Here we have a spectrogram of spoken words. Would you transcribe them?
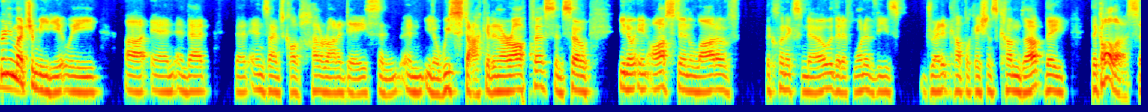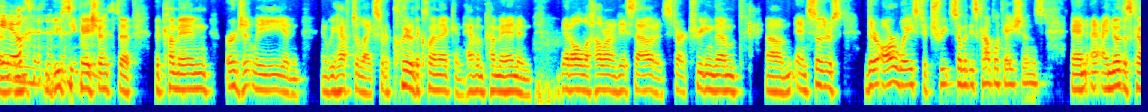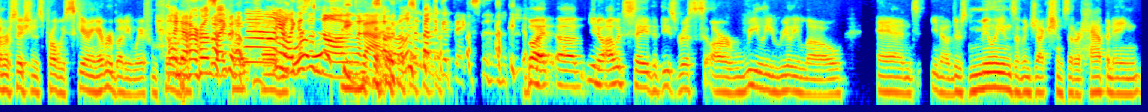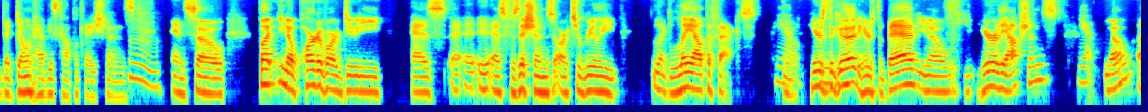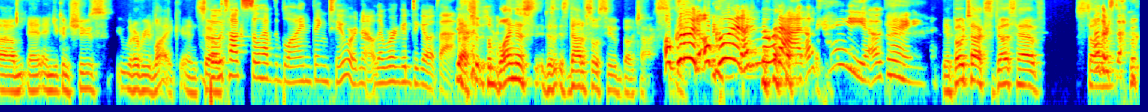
pretty Mm. much immediately, uh, and and that that enzyme's called hyaluronidase, and and you know we stock it in our office, and so you know in Austin, a lot of the clinics know that if one of these dreaded complications comes up, they they call us, and, and we do see patients to, that come in urgently, and and we have to like sort of clear the clinic and have them come in and get all the hyaluronidase out and start treating them. Um, and so there's there are ways to treat some of these complications. And I I know this conversation is probably scaring everybody away from filler. I know. Everyone's like, I know. well, you're like, this is not what we Speak want to talk about. Let's talk about the good things. But um, you know, I would say that these risks are really, really low. And you know, there's millions of injections that are happening that don't have these complications. Mm. and so but you know part of our duty as as physicians are to really like lay out the facts you yeah. know here's the Mhm. good here's the bad you know here are the options yeah you know um and, and you can choose whatever you'd like and so Botox still have the blind thing too, or no? That we're good to go with that. yeah so, so blindness is is not associated with botox Oh, good. Oh, good. I didn't know that. Okay. Okay. yeah botox does have some Other stuff.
